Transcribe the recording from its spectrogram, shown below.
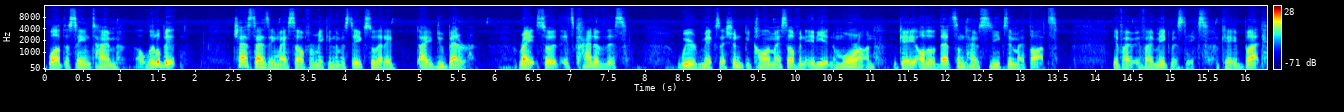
while at the same time a little bit chastising myself for making the mistake so that I I do better right? So it's kind of this weird mix. I shouldn't be calling myself an idiot and a moron, okay? Although that sometimes sneaks in my thoughts if I if I make mistakes, okay? But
